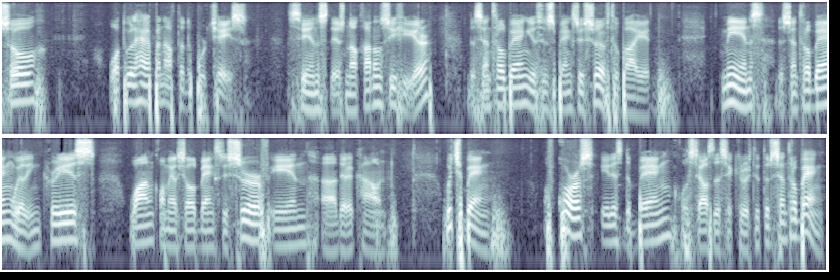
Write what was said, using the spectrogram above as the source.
So what will happen after the purchase? Since there's no currency here, the central bank uses bank's reserve to buy it. It means the central bank will increase one commercial bank's reserve in uh, their account. Which bank? Of course, it is the bank who sells the security to the central bank.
